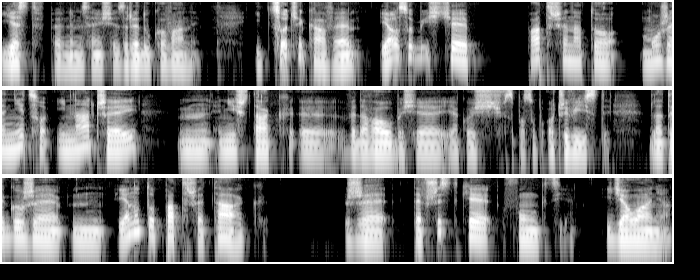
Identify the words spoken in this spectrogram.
jest w pewnym sensie zredukowany. I co ciekawe, ja osobiście patrzę na to może nieco inaczej mm, niż tak y, wydawałoby się jakoś w sposób oczywisty. Dlatego, że mm, ja no to patrzę tak, że te wszystkie funkcje i działania,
